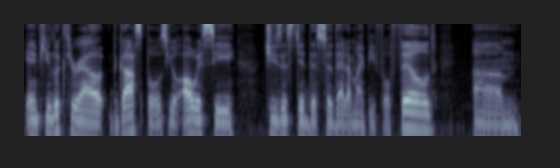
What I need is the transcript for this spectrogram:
and if you look throughout the Gospels, you'll always see Jesus did this so that it might be fulfilled. Um,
